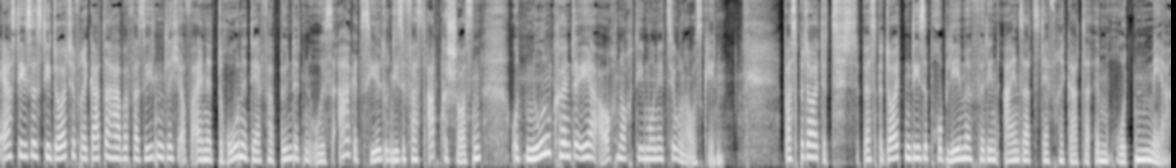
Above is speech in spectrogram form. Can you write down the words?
Erst hieß es, die deutsche Fregatte habe versehentlich auf eine Drohne der verbündeten USA gezielt und diese fast abgeschossen. Und nun könnte ihr auch noch die Munition ausgehen. Was bedeutet, was bedeuten diese Probleme für den Einsatz der Fregatte im Roten Meer?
